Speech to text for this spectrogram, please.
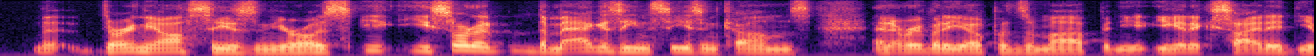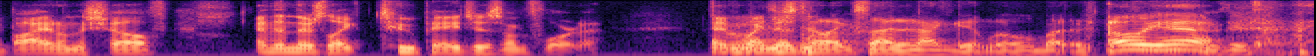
during the off season, you're always you, you, sort of the magazine season comes and everybody opens them up and you, you get excited, you buy it on the shelf, and then there's like two pages on Florida, Everybody knows how excited I get, Will, about this. Oh, yeah.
